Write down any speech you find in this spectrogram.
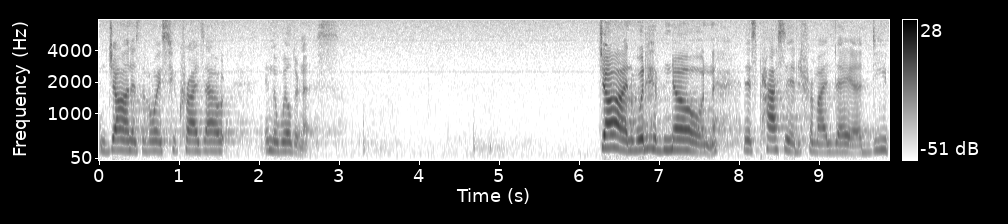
And John is the voice who cries out in the wilderness. John would have known this passage from Isaiah deep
